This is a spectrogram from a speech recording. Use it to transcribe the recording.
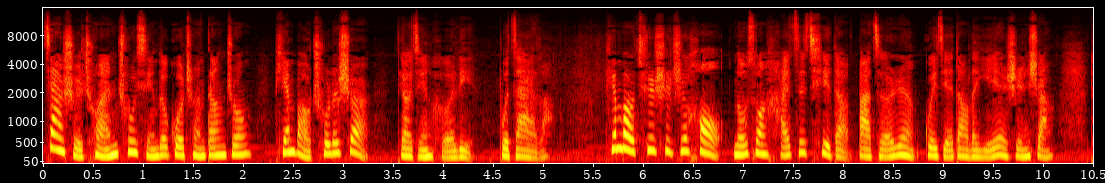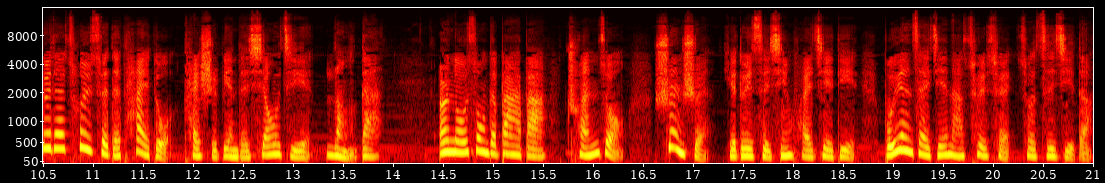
驾水船出行的过程当中，天宝出了事儿，掉进河里不在了。天宝去世之后，挪送孩子气的把责任归结到了爷爷身上，对待翠翠的态度开始变得消极冷淡，而挪送的爸爸传总顺顺也对此心怀芥蒂，不愿再接纳翠翠做自己的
